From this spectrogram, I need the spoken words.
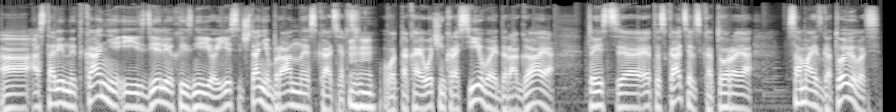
А, о старинной ткани и изделиях из нее. Есть сочетание «бранная скатерть». Мгм. Вот такая очень красивая, дорогая. То есть э, это скатерть, которая сама изготовилась,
